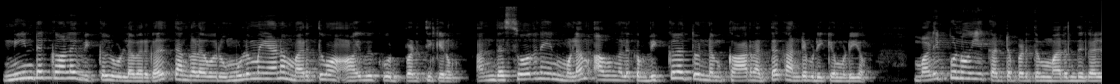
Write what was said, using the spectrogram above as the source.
நீண்ட கால விக்கல் உள்ளவர்கள் தங்களை ஒரு முழுமையான மருத்துவ ஆய்வுக்கு உட்படுத்திக்கணும். அந்த சோதனையின் மூலம் அவங்களுக்கு விக்கல துண்டும் காரணத்தை கண்டுபிடிக்க முடியும். வலிப்பு நோயை கட்டுப்படுத்தும் மருந்துகள்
